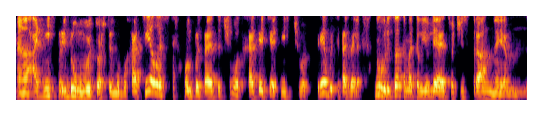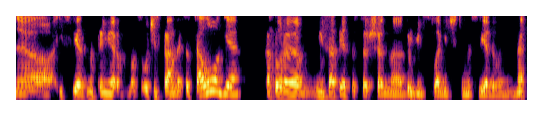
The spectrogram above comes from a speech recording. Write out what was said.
Одни придумывают то, что ему бы хотелось, он пытается чего-то хотеть и от них чего-то требовать и так далее. Ну, результатом этого является очень странные э, исследования, например, очень странная социология, которая не соответствует совершенно другим социологическим исследованиям. Да?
